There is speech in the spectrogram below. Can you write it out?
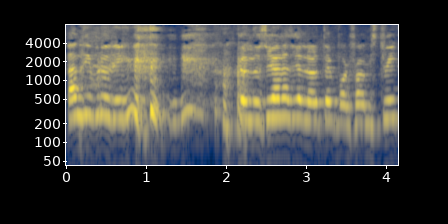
Andy Brody conducían hacia el norte por Farm Street.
